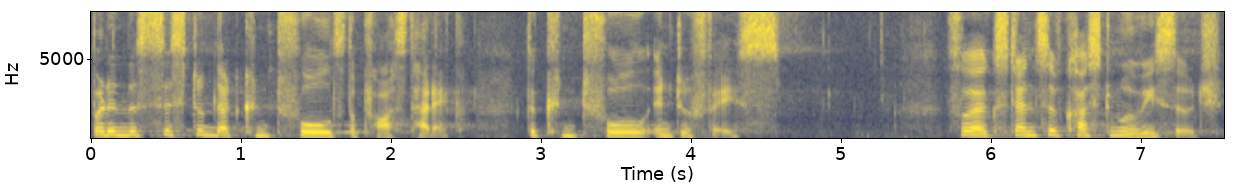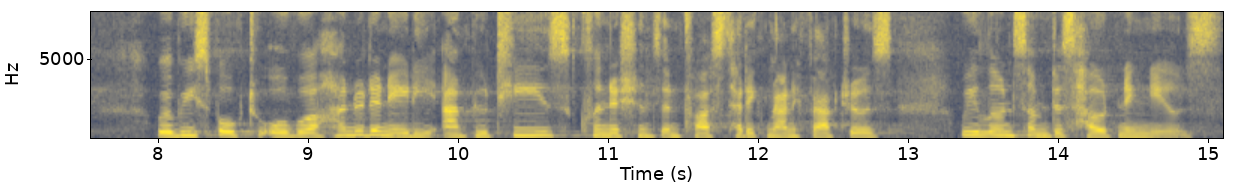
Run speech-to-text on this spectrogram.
but in the system that controls the prosthetic, the control interface. For extensive customer research, where we spoke to over 180 amputees, clinicians, and prosthetic manufacturers, we learned some disheartening news.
